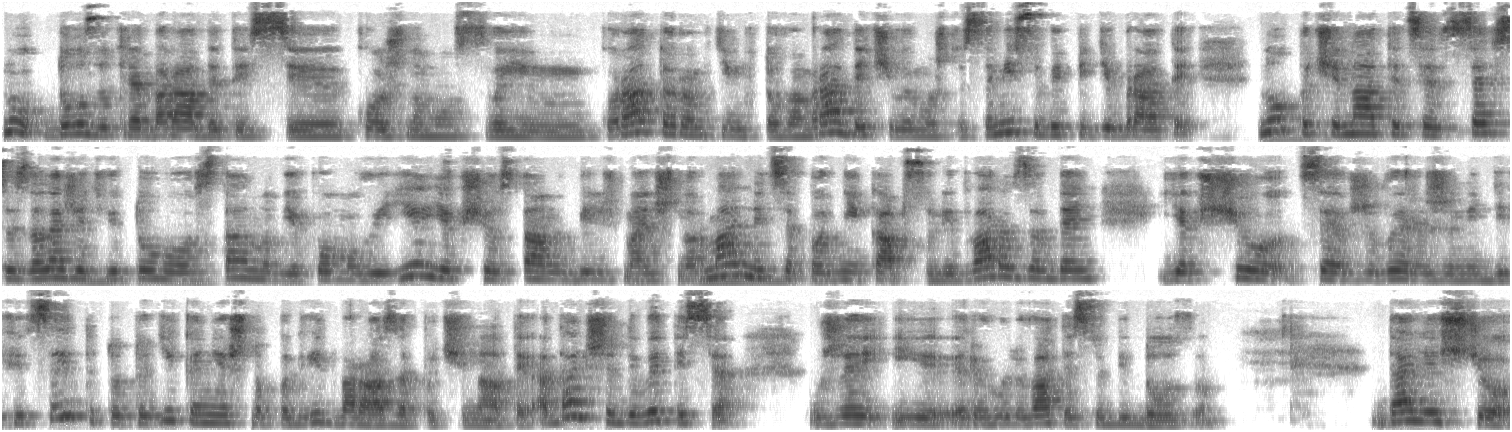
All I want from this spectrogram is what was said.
Ну, дозу треба радитись е, кожному своїм куратором, тим, хто вам радить, чи ви можете самі собі підібрати. Ну, починати це, це все залежить від того стану, в якому ви є. Якщо стан більш-менш нормальний, це по одній капсулі два рази в день. Якщо це вже виражений дефіцит, то тоді, звісно, по дві-два рази починати, а далі дивитися вже і регулювати собі дозу. Далі що?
